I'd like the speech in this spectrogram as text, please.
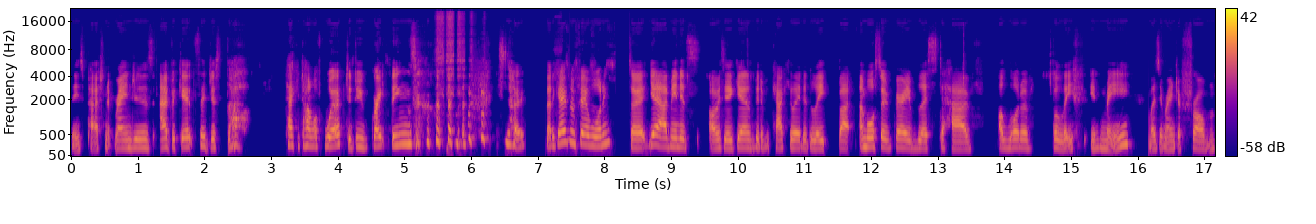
these passionate rangers, advocates, they just oh, taking time off work to do great things. so, but I gave them fair warning. So, yeah, I mean, it's obviously, again, a bit of a calculated leap, but I'm also very blessed to have a lot of belief in me as a ranger from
